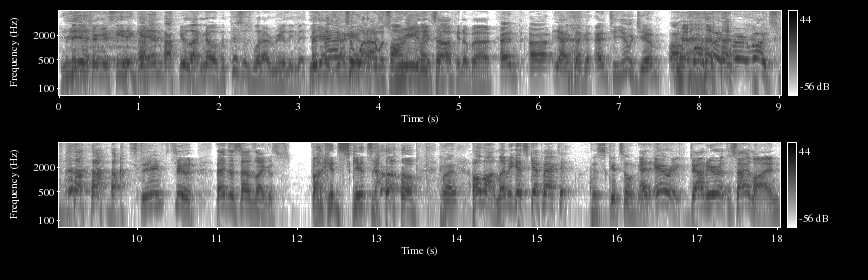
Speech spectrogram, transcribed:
And then you turn your seat again. You're like, "No, but this is what I really meant." But Yeah, back exactly. to what I'm I was really talking about. And uh, yeah, exactly. And to you, Jim. Uh, well, thank you very much, Steve. Dude, that just sounds like a fucking schizo. Right. Hold on, let me get get back to The schizo news. and Eric down here at the sideline.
